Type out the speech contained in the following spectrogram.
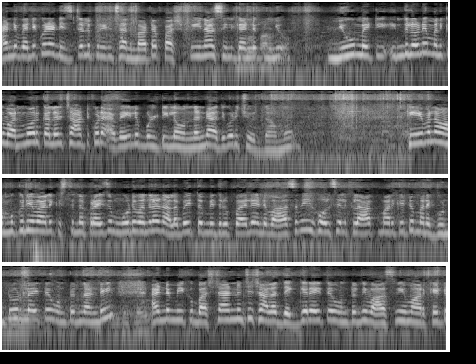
అండ్ ఇవన్నీ కూడా డిజిటల్ ప్రింట్స్ అన్నమాట. Pashmina silk and new new మెటీ ఇందులోనే మనకి వన్ మోర్ కలర్ చార్ట్ కూడా అవైలబిలిటీలో ఉందండి. అది కూడా చూద్దాము. కేవలం అమ్ముకునే వాళ్ళకి ఇస్తున్న ప్రైస్ మూడు వందల నలభై తొమ్మిది రూపాయలు. And Vasavi wholesale cloth market మన గుంటూరులో అయితే ఉంటుందండి. అండ్ మీకు బస్ స్టాండ్ నుంచి చాలా దగ్గర అయితే ఉంటుంది వాసవి మార్కెట్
